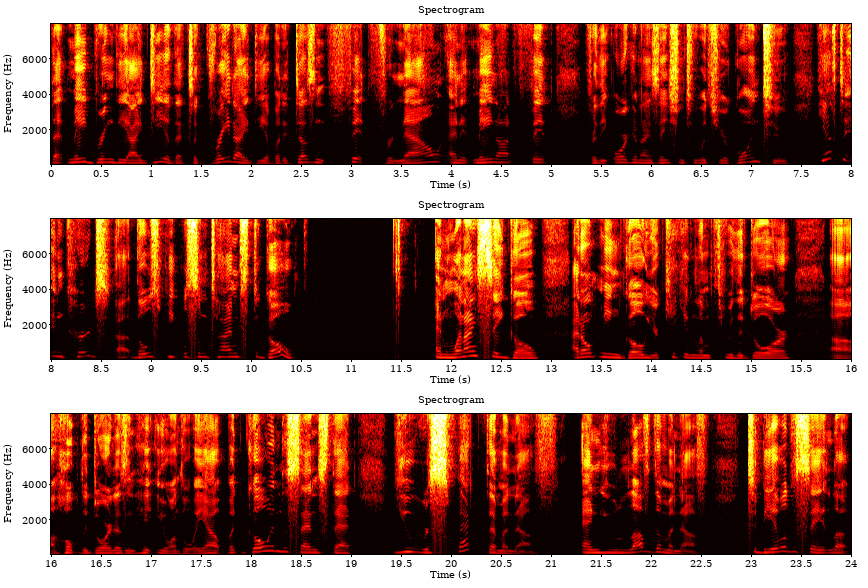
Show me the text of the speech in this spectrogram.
that may bring the idea that's a great idea, but it doesn't fit for now and it may not fit for the organization to which you're going to, you have to encourage uh, those people sometimes to go. And when I say go, I don't mean go, you're kicking them through the door, uh, hope the door doesn't hit you on the way out, but go in the sense that you respect them enough and you love them enough to be able to say, look,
